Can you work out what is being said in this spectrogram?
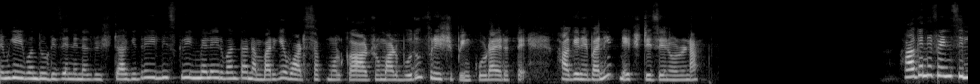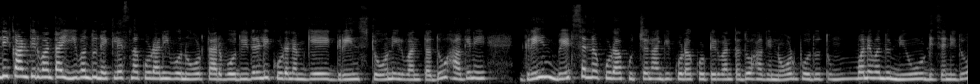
ನಿಮಗೆ ಈ ಒಂದು ಡಿಸೈನ್ ಏನಾದರೂ ಇಷ್ಟ ಆಗಿದ್ರೆ ಇಲ್ಲಿ ಸ್ಕ್ರೀನ್ ಮೇಲೆ ಇರುವಂಥ ನಂಬರ್ಗೆ ವಾಟ್ಸಪ್ ಮೂಲಕ ಆರ್ಡರ್ ಮಾಡ್ಬೋದು. ಫ್ರೀ ಶಿಪ್ಪಿಂಗ್ ಕೂಡ ಇರುತ್ತೆ. ಹಾಗೆಯೇ ಬನ್ನಿ ನೆಕ್ಸ್ಟ್ ಡಿಸೈನ್ ನೋಡೋಣ. ಹಾಗೆಯೇ ಫ್ರೆಂಡ್ಸ್ ಇಲ್ಲಿ ಕಾಣ್ತಿರುವಂತಹ ಈ ಒಂದು ನೆಕ್ಲೆಸ್ನ ಕೂಡ ನೀವು ನೋಡ್ತಾ ಇರಬಹುದು ಇದರಲ್ಲಿ ಕೂಡ ನಮಗೆ ಗ್ರೀನ್ ಸ್ಟೋನ್ ಇರುವಂತದ್ದು ಹಾಗೆಯೇ ಗ್ರೀನ್ ಬೀಡ್ಸ್ ಅನ್ನ ಕೂಡ ಕುಚ್ಚನಾಗಿ ಕೂಡ ಕೊಟ್ಟಿರುವಂತದ್ದು, ಹಾಗೆ ನೋಡಬಹುದು ತುಂಬಾನೇ ಒಂದು ನ್ಯೂ ಡಿಸೈನ್ ಇದು.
